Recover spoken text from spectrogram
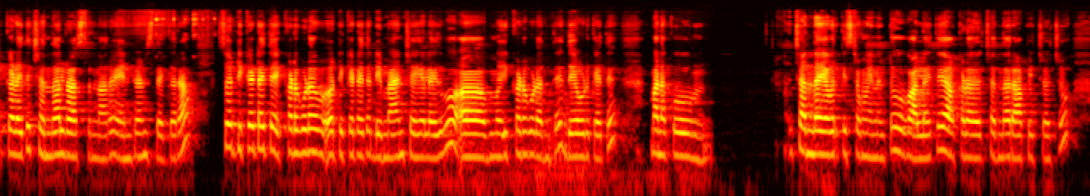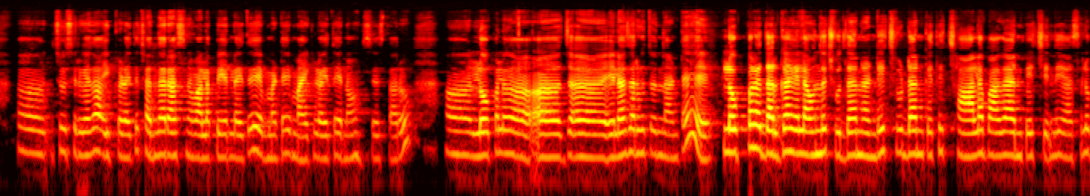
ఇక్కడైతే చందాలు రాస్తున్నారు ఎంట్రన్స్ దగ్గర. సో టికెట్ అయితే ఎక్కడ కూడా టికెట్ అయితే డిమాండ్ చేయలేదు. ఇక్కడ కూడా అంతే. దేవుడికైతే మనకు చందా ఎవరికి ఇష్టమైనట్టు వాళ్ళైతే అక్కడ చందా రాపించవచ్చు చూసారు కదా ఇక్కడైతే చందా రాసిన వాళ్ళ పేర్లు అయితే ఎమ్మటే మైక్లో అయితే అనౌన్స్ చేస్తారు. లోపల ఎలా జరుగుతుందంటే లోపల దర్గా ఎలా ఉందో చూద్దానండి. చూడ్డానికైతే చాలా బాగా అనిపించింది. అసలు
